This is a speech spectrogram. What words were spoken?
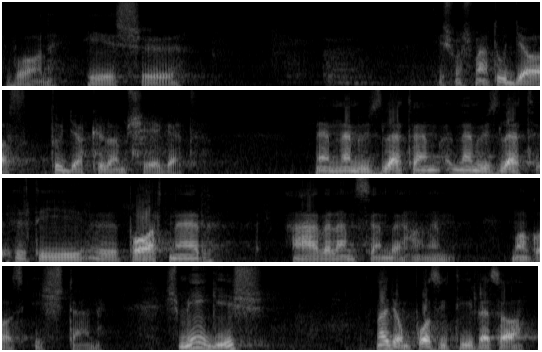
van, és és most már tudja, az, tudja a különbséget. Nem, nem, üzletem, nem üzleti partner áll velem szemben, hanem maga az Isten. És mégis nagyon pozitív ez a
